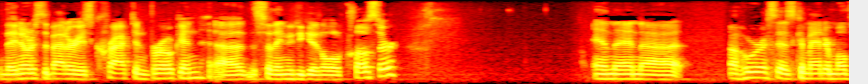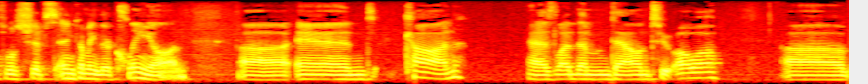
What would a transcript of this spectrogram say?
They notice the battery is cracked and broken, uh, so they need to get a little closer. And then uh, Uhura says, "Commander, multiple ships incoming. They're Klingon." Uh, and Khan has led them down to Oa. Uh,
